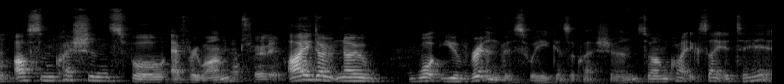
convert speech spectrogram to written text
ask some questions for everyone. absolutely. I don't know what you've written this week as a question, so I'm quite excited to hear.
